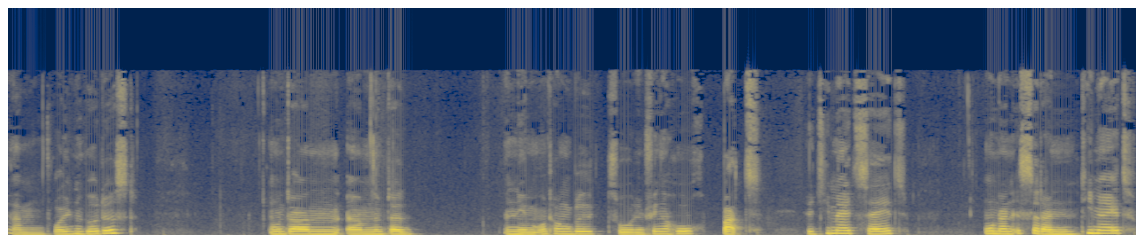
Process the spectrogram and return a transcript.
ähm, wollen würdest? Und dann ähm, nimmt er in dem unteren Bild so den Finger hoch. But your teammate said. Und dann ist er dein Teammate.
